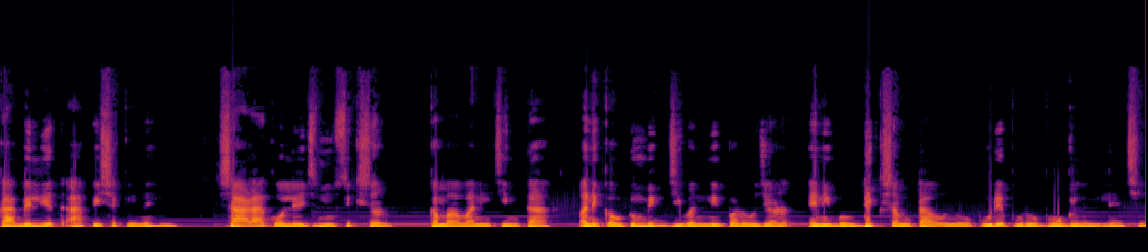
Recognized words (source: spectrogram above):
કાબેલિયત આપી શકે નહીં. શાળા, કોલેજનું શિક્ષણ કમાવાની ચિંતા અને કૌટુંબિક જીવનની પડોજણ એની બૌદ્ધિક ક્ષમતાઓનો પૂરેપૂરો ભોગ લઈ લે છે.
